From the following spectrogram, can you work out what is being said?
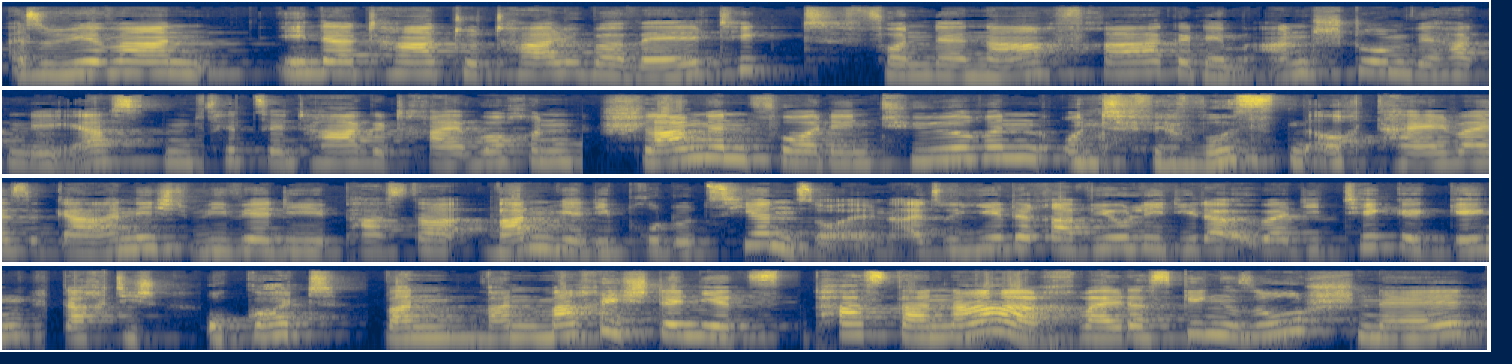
Also wir waren in der Tat total überwältigt von der Nachfrage, dem Ansturm. Wir hatten die ersten 14 Tage, drei Wochen Schlangen vor den Türen und wir wussten auch teilweise gar nicht, wie wir die Pasta, wann wir die produzieren sollen. Also jede Ravioli, die da über die Ticke ging, dachte ich, oh Gott, wann, wann mache ich denn jetzt Pasta nach? Weil das ging so schnell,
